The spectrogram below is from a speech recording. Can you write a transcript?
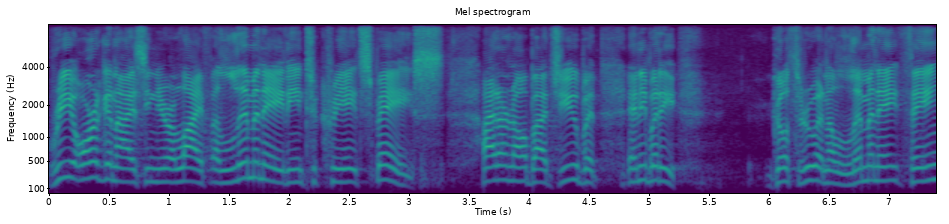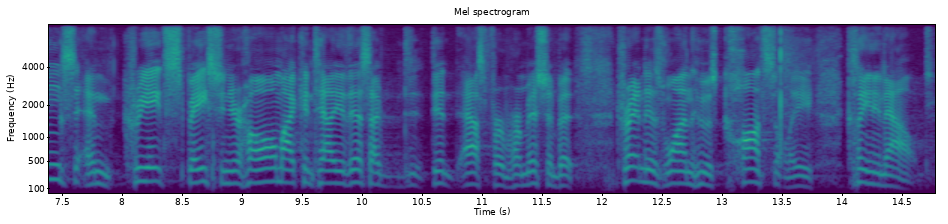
reorganizing your life, eliminating to create space. I don't know about you, but anybody go through and eliminate things and create space in your home. I can tell you this, I d- didn't ask for permission, but Trenton is one who's constantly cleaning out.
